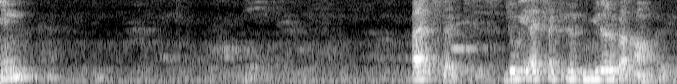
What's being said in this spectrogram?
in X axis जो भी एक्स एक्सिस मिरर का काम करेगा।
